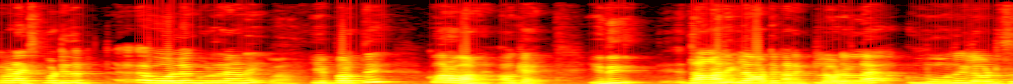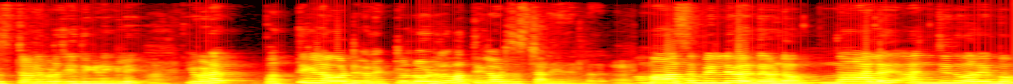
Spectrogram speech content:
ഇവിടെ എക്സ്പോർട്ട് ചെയ്ത വോളിയം കൂടുതലാണ്. ഇപ്പുറത്ത് കുറവാണ്. ഓക്കെ ഇത് നാല് കിലോവാട്ട് കണക്റ്റിലോടുള്ള മൂന്ന് കിലോവാട്ട് സിസ്റ്റമാണ് ഇവിടെ ചെയ്തിരിക്കണമെങ്കിൽ ഇവിടെ പത്ത് കിലോ വാട്ട് കണക്ട് ലോഡിൽ പത്ത് കിലോ വാട്ട് സിസ്റ്റം ആണ് ചെയ്തിട്ടുള്ളത്. മാസം ബില്ല് വരുന്നത് കണ്ടോ? നാല് അഞ്ച് എന്ന് പറയുമ്പോൾ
